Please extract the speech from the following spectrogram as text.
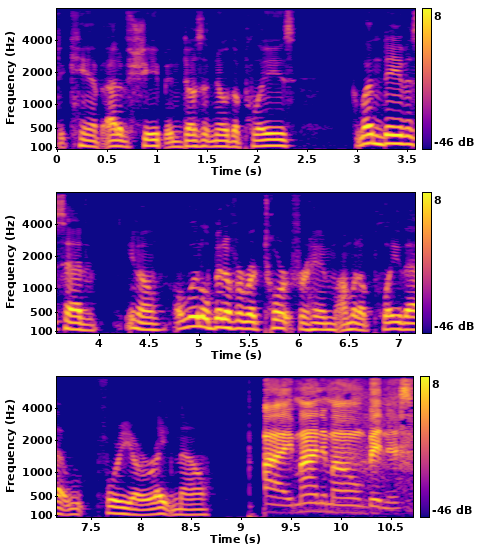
to camp out of shape and doesn't know the plays. Glen Davis had, you know, a little bit of a retort for him. I'm going to play that for you right now. All right, minding my own business.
